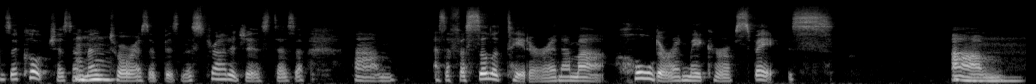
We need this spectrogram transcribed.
as a coach, as a mm-hmm. mentor, as a business strategist, as a um, as a facilitator, and I'm a holder and maker of space. Um, mm.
